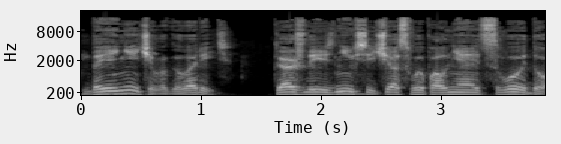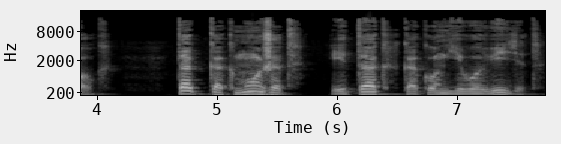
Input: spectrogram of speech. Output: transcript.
Да и нечего говорить. Каждый из них сейчас выполняет свой долг. Так, как может, и так, как он его видит.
